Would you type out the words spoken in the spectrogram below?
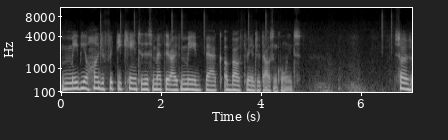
maybe 150k into this method. I've made back about 300,000 coins. So I've,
